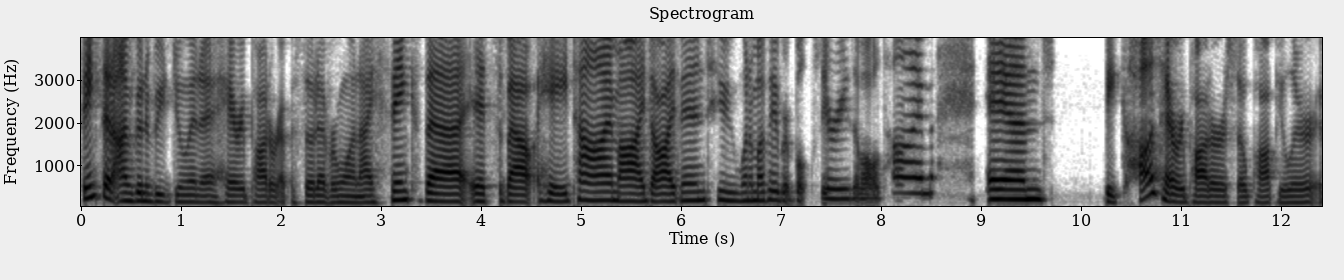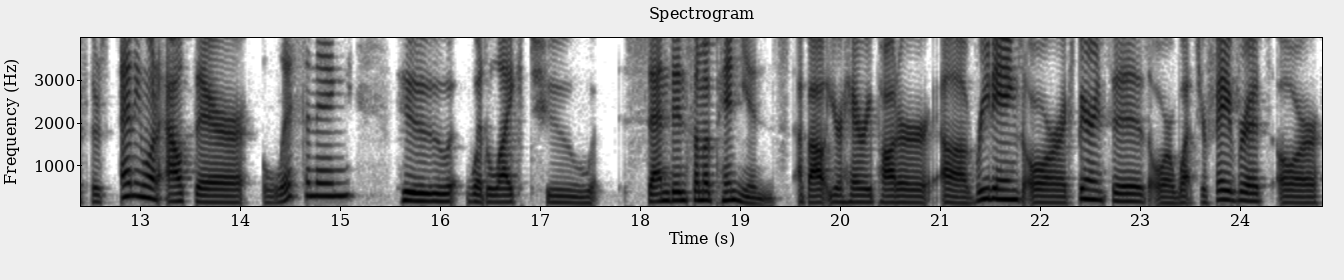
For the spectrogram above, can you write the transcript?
think that I'm going to be doing a Harry Potter episode, everyone. I think that it's about hey time I dive into one of my favorite book series of all time. And because Harry Potter is so popular, if there's anyone out there listening who would like to send in some opinions about your Harry Potter uh, readings or experiences, or what's your favorites, or,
